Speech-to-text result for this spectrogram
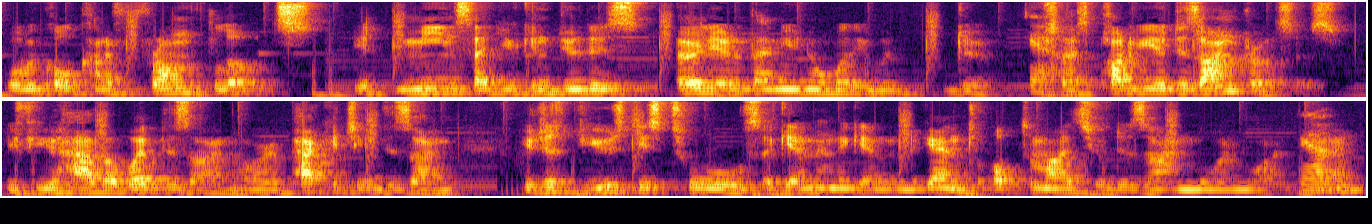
what we call kind of front loads. It means that you can do this earlier than you normally would do. Yeah. So that's part of your design process, if you have a web design or a packaging design you just use these tools again and again and again to optimize your design more and more. Yeah. Right?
